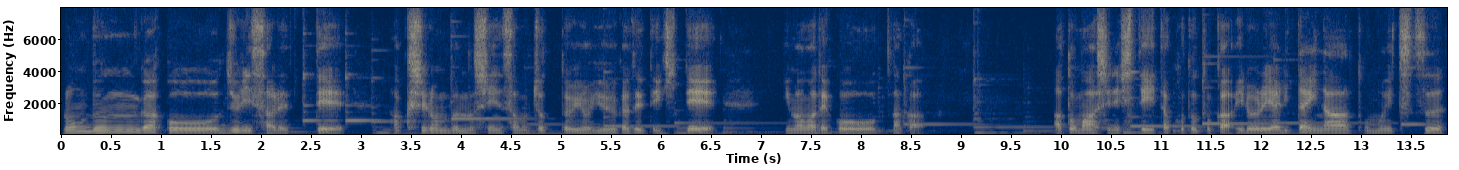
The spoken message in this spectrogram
論文がこう受理されて、博士論文の審査もちょっと余裕が出てきて、今までこう、なんか、後回しにしていたこととか、いろいろやりたいなと思いつつ、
